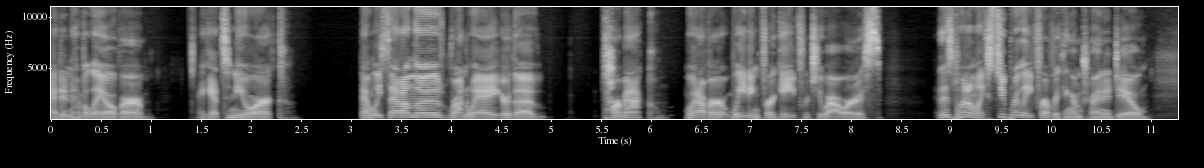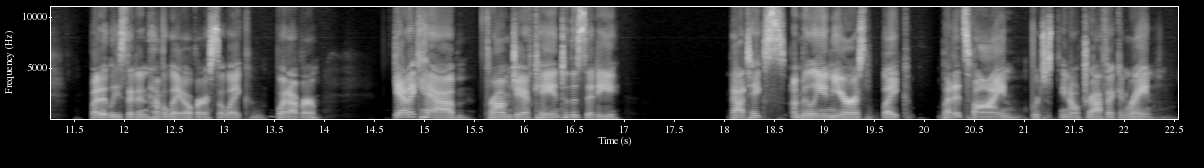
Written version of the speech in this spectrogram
I didn't have a layover. I get to New York. Then we sat on the runway or the tarmac, whatever, waiting for a gate for two hours. At this point, I'm like super late for everything I'm trying to do, but at least I didn't have a layover. So, like, whatever. Get a cab from JFK into the city. That takes a million years, like, but it's fine. We're just, you know, traffic and rain.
